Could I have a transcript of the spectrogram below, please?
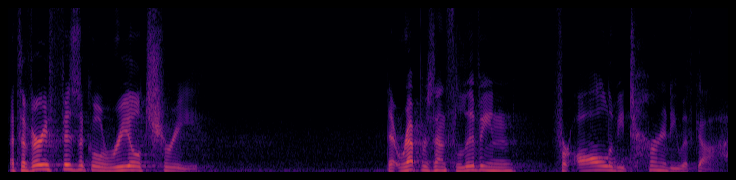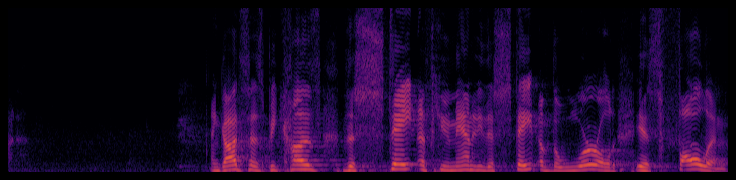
That's a very physical, real tree that represents living for all of eternity with God. And God says, because the state of humanity, the state of the world is fallen,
